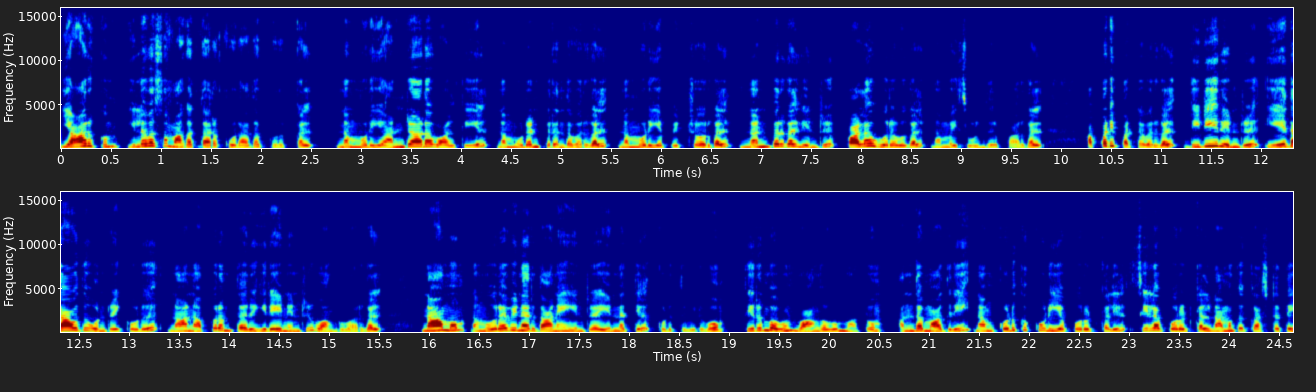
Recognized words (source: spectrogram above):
யாருக்கும் இலவசமாக தரக்கூடாத பொருட்கள். நம்முடைய அன்றாட வாழ்க்கையில் நம் உடன் பிறந்தவர்கள் நம்முடைய பெற்றோர்கள் நண்பர்கள் என்று பல உறவுகள் நம்மை சூழ்ந்திருப்பார்கள். அப்படிப்பட்டவர்கள் திடீரென்று ஏதாவது ஒன்றை கொடு நான் அப்புறம் தருகிறேன் என்று வாங்குவார்கள். நாமும் நம் உறவினர் தானே என்ற எண்ணத்தில் கொடுத்து விடுவோம். திரும்பவும் வாங்கவும் மாட்டோம். அந்த மாதிரி நாம் கொடுக்கக்கூடிய பொருட்களில் சில பொருட்கள் நமக்கு கஷ்டத்தை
